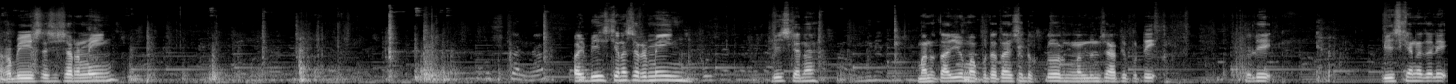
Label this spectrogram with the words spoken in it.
Nakabihis na si Charmaine. Ay, bihis ka na, Charmaine. Bihis ka na. Mano tayo, mapunta tayo sa doktor. Nandun si ate puti. Dali. Bihis ka na, dali.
